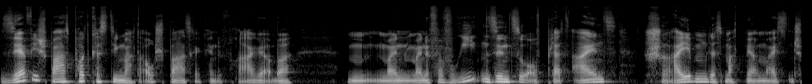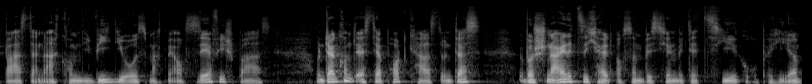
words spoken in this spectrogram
sehr viel Spaß. Podcasting macht auch Spaß, gar keine Frage, aber mein, meine Favoriten sind so auf Platz 1 Schreiben, das macht mir am meisten Spaß. Danach kommen die Videos, macht mir auch sehr viel Spaß. Und dann kommt erst der Podcast und das überschneidet sich halt auch so ein bisschen mit der Zielgruppe hier.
